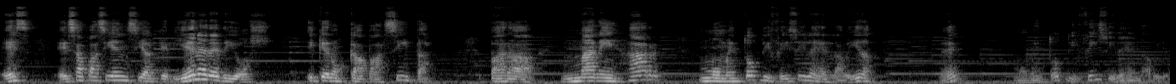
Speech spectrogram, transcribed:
es esa paciencia que viene de Dios y que nos capacita para manejar momentos difíciles en la vida. Momentos difíciles en la vida.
